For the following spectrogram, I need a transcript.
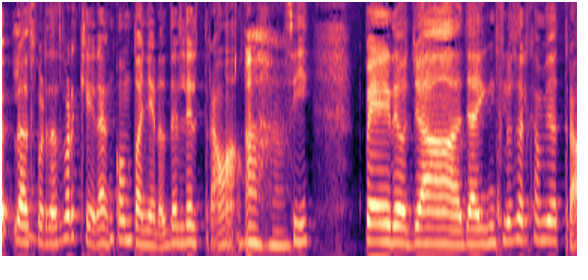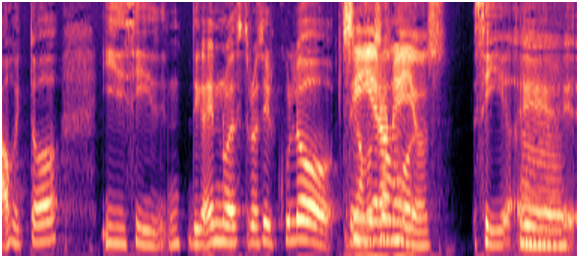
las puertas porque eran compañeros del del trabajo. Ajá. Sí. Pero ya, ya incluso el cambio de trabajo y todo. Y sí, diga, en nuestro círculo. digamos, Siguieron somos- ellos. Sí, eh,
